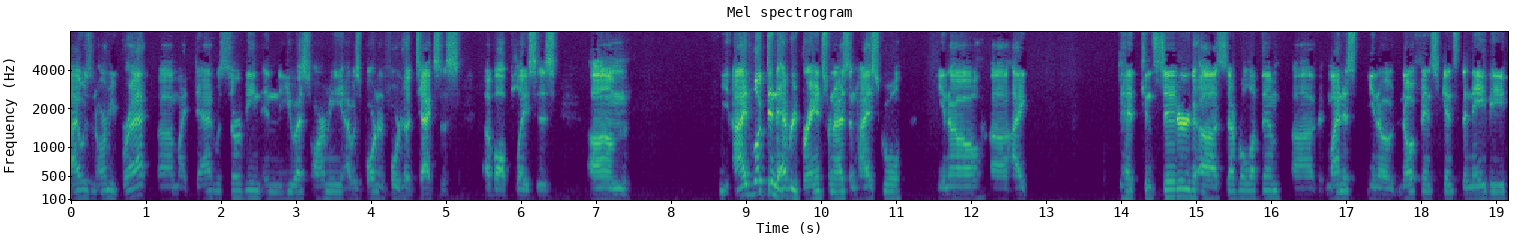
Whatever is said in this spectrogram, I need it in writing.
I was an Army brat. Uh, my dad was serving in the U.S. Army. I was born in Fort Hood, Texas, of all places. Um, I looked into every branch when I was in high school. You know, uh, I had considered uh, several of them, uh, minus, you know, no offense against the Navy,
